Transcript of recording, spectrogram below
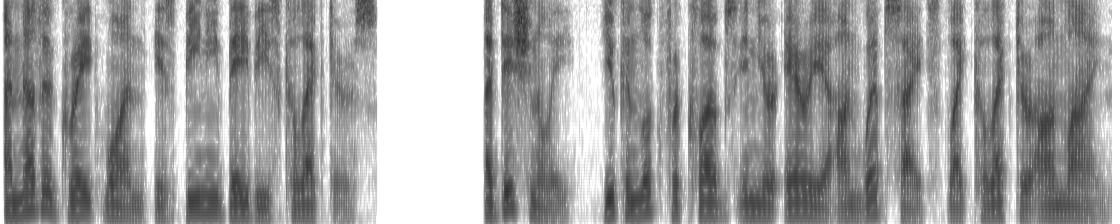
Another great one is Beanie Babies Collectors. Additionally, you can look for clubs in your area on websites like Collector Online.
